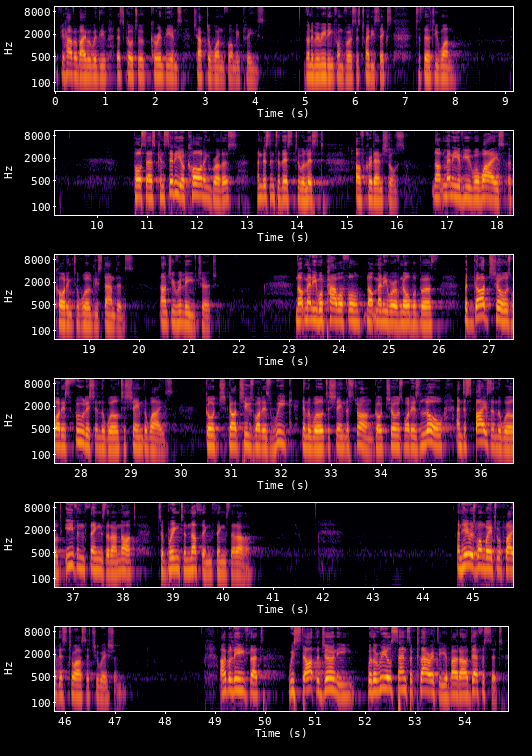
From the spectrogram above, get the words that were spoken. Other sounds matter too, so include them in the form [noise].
If you have a Bible with you, let's go to Corinthians chapter 1 for me, please. I'm going to be reading from verses 26 to 31. Paul says, Consider your calling, brothers, and listen to this to a list of credentials. Not many of you were wise according to worldly standards. Aren't you relieved, church? Not many were powerful, not many were of noble birth, but God chose what is foolish in the world to shame the wise. God, chose what is weak in the world to shame the strong. God chose what is low and despised in the world, even things that are not, to bring to nothing things that are. And here is one way to apply this to our situation. I believe that we start the journey with a real sense of clarity about our deficit.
